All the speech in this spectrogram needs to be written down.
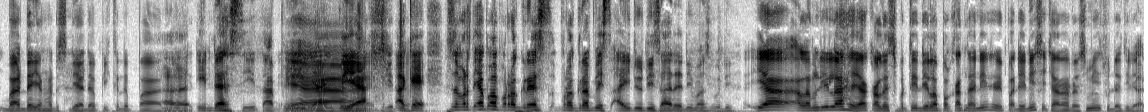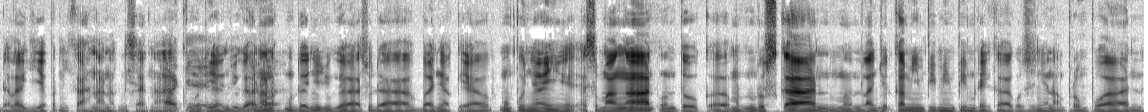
badai yang harus dihadapi ke depan. Uh, gitu. Indah sih, tapi ya, ya itu ya. Gitu. Oke, okay, seperti apa progres program Yes I Do di sana di Mas Budi? Ya, alhamdulillah ya kalau seperti dilaporkan tadi dari Pak Denny secara resmi sudah tidak ada lagi ya pernikahan anak di sana. Okay. Kemudian juga anak-anak uh. mudanya juga sudah banyak ya mempunyai semangat untuk uh, meneruskan melanjutkan mimpi-mimpi mereka khususnya anak perempuan.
